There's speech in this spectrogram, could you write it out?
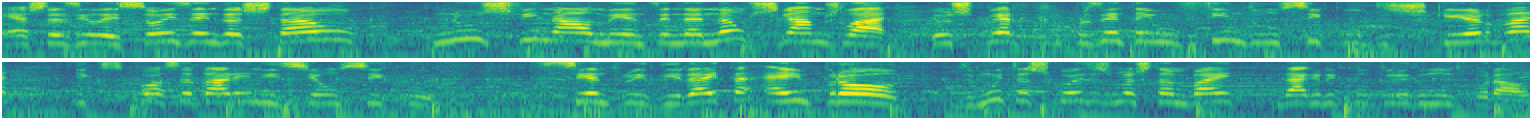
Estas eleições ainda estão nos finalmente, ainda não chegámos lá. Eu espero que representem o fim de um ciclo de esquerda e que se possa dar início a um ciclo de centro e direita em prol de muitas coisas, mas também da agricultura e do mundo rural.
